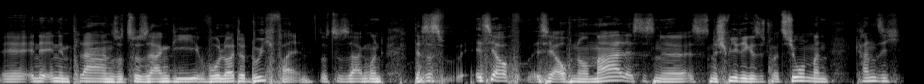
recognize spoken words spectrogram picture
äh, in, in dem Plan sozusagen, die, wo Leute durchfallen sozusagen. Und das ist, ist ja auch, ist ja auch normal. Es ist eine, es ist eine schwierige Situation. Man kann sich,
